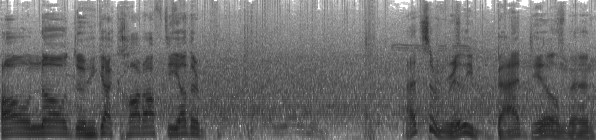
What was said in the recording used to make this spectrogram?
Oh, no, dude. He got caught off the other. That's a really bad deal, man.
